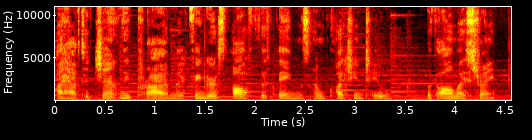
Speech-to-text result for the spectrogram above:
I have to gently pry my fingers off the things I'm clutching to with all my strength.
